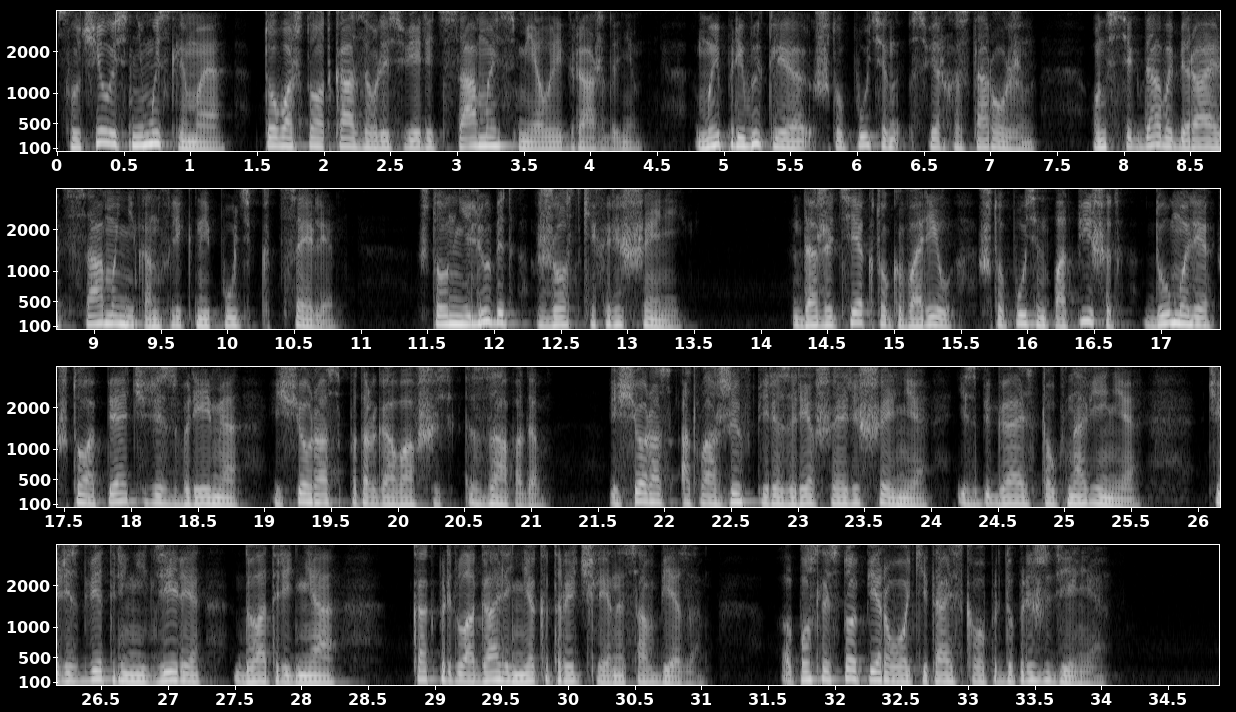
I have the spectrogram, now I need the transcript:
Случилось немыслимое, то, во что отказывались верить самые смелые граждане. Мы привыкли, что Путин сверхосторожен. Он всегда выбирает самый неконфликтный путь к цели. Что он не любит жестких решений. Даже те, кто говорил, что Путин подпишет, думали, что опять через время, еще раз поторговавшись с Западом, еще раз отложив перезревшее решение, избегая столкновения, через 2-3 недели, 2-3 дня, как предлагали некоторые члены Совбеза, после 101-го китайского предупреждения.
